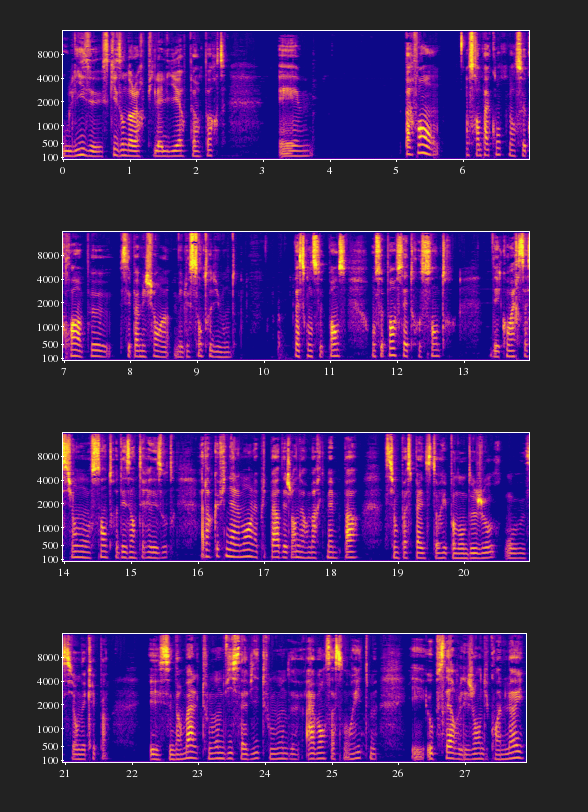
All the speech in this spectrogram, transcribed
ou lisent ce qu'ils ont dans leur pile à lire, peu importe. Et parfois on, se rend pas compte mais on se croit un peu, c'est pas méchant, hein, mais le centre du monde. Parce qu'on se pense, on se pense être au centre des conversations, au centre des intérêts des autres, alors que finalement la plupart des gens ne remarquent même pas si on poste pas une story pendant deux jours ou si on n'écrit pas. Et c'est normal, tout le monde vit sa vie, tout le monde avance à son rythme et observe les gens du coin de l'œil,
